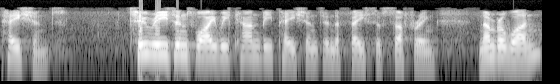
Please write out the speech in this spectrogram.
patient. Two reasons why we can be patient in the face of suffering. Number one,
